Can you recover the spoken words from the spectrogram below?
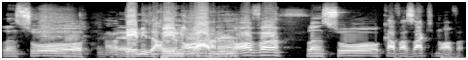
lançou a BMW, BMW nova, né? nova, lançou Kawasaki nova.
